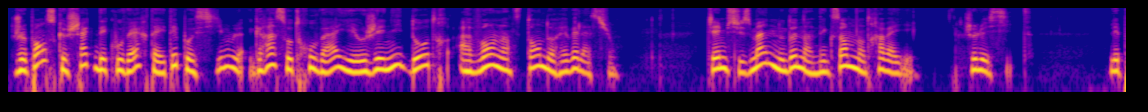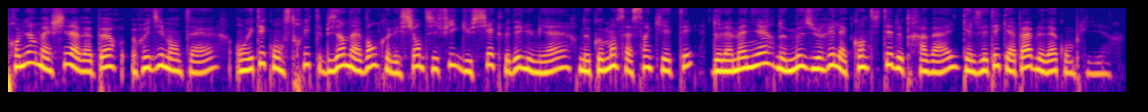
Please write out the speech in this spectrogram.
Je pense que chaque découverte a été possible grâce aux trouvailles et au génie d'autres avant l'instant de révélation. James Huseman nous donne un exemple non travaillé. Je le cite. Les premières machines à vapeur rudimentaires ont été construites bien avant que les scientifiques du siècle des Lumières ne commencent à s'inquiéter de la manière de mesurer la quantité de travail qu'elles étaient capables d'accomplir.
